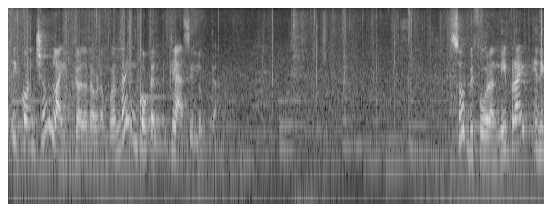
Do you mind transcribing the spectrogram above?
ఇది కొంచెం లైట్ కలర్ అవడం వల్ల ఇంకొక క్లాసీ లుక్ సో బిఫోర్ అన్ని బ్రైట్ ఇది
